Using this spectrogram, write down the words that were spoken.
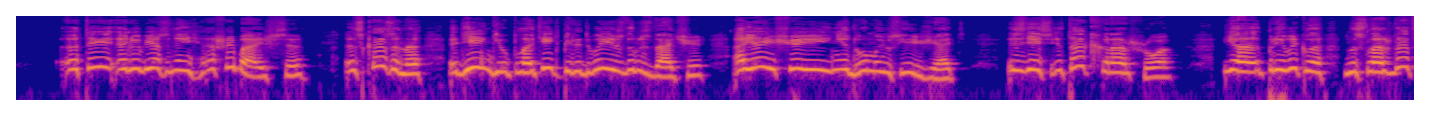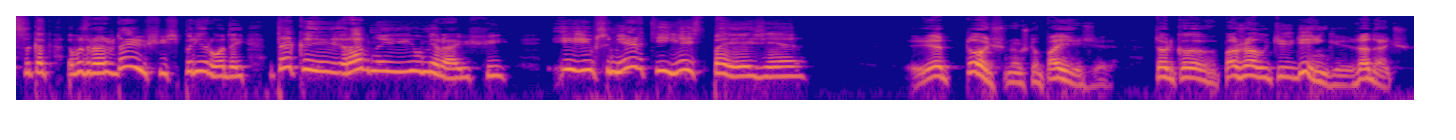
— Ты, любезный, ошибаешься. Сказано, деньги уплатить перед выездом с дачи, а я еще и не думаю съезжать. Здесь и так хорошо. Я привыкла наслаждаться как возрождающейся природой, так и равной и умирающей. И в смерти есть поэзия. — Это точно, что поэзия. Только пожалуйте деньги за дачу.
